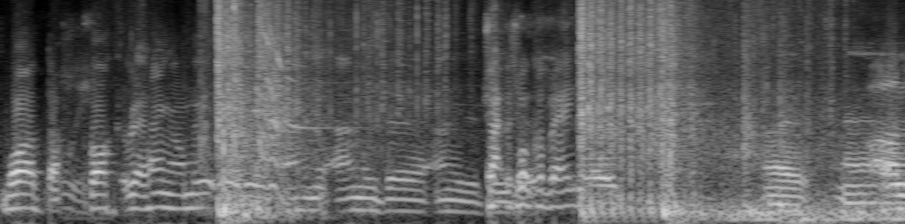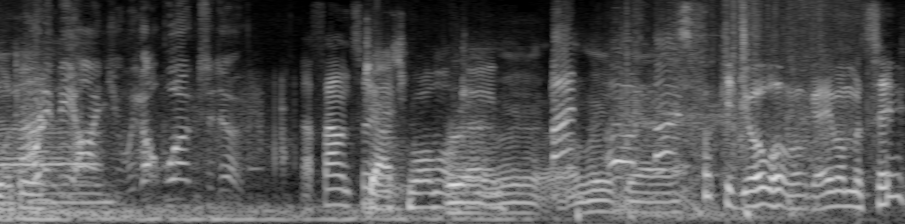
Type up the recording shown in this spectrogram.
What the fuck? Right, hang on, wait, wait, wait. I need, I the, I need the. Jack, there's one coming behind you. Alright, Oh, uh, look Put it at behind you. We got work to do. I found two. Just one more right, game. right, Man, right, oh, yeah. that's fucking your warm-up game. I'm a two.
